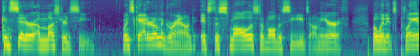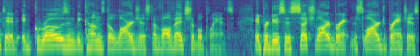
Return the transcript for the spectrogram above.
Consider a mustard seed. When scattered on the ground, it's the smallest of all the seeds on the earth. But when it's planted, it grows and becomes the largest of all vegetable plants. It produces such large, branches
